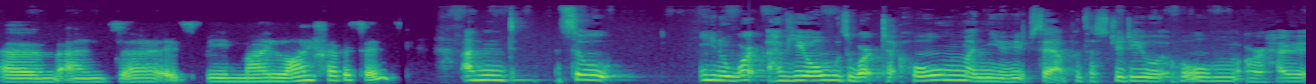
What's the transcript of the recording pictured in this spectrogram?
Um, and uh, it's been my life ever since. And so, you know, work, have you always worked at home and you set up with a studio at home, or how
